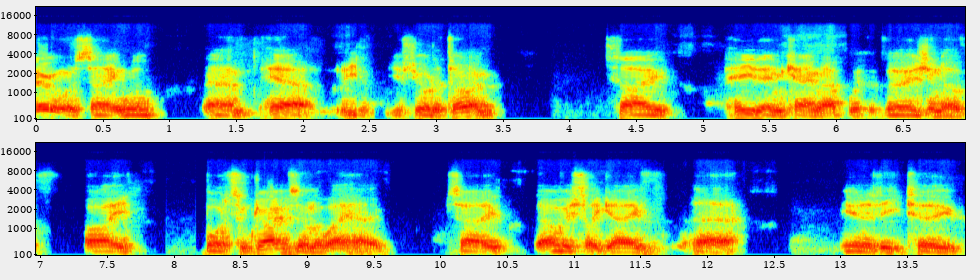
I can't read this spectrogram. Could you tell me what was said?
Everyone was saying, "Well, um, how you're short of time?" So he then came up with a version of I bought some drugs on the way home. So they obviously gave uh, immunity to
